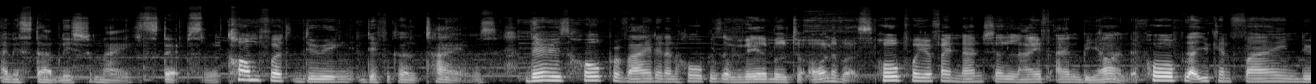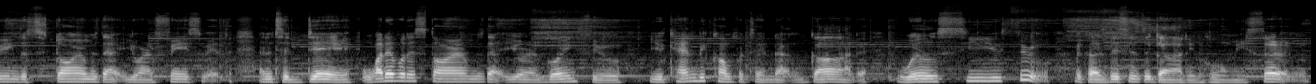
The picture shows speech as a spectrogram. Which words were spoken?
and established my steps. Comfort during difficult times. There is hope provided, and hope is available to all of us. Hope for your financial life and beyond. Hope that you can find during the storms that you are faced with. And today, whatever the storms that you are going through, you can be comforted that God will see you through because this is the God in whom we serve.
